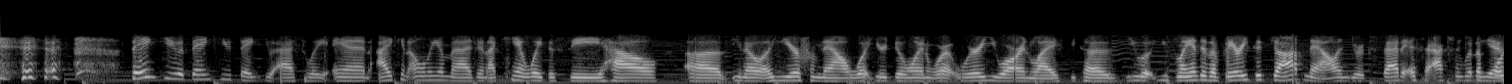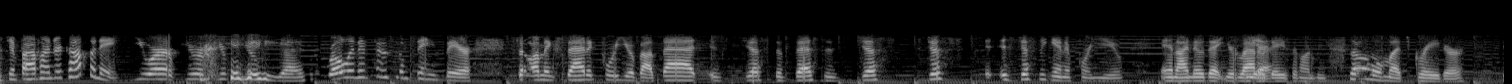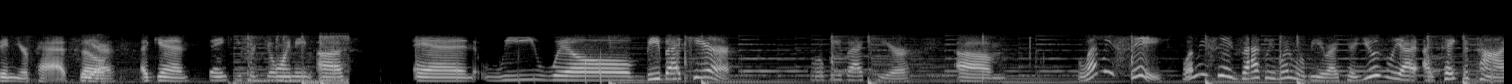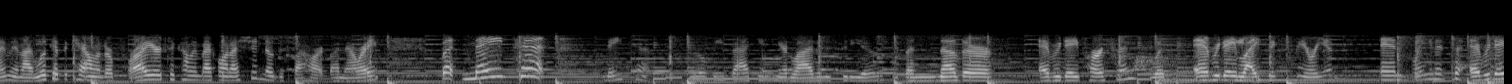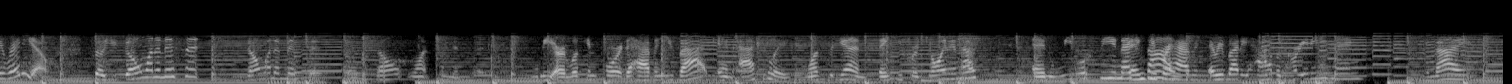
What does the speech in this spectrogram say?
thank you, thank you, thank you, Ashley. And I can only imagine. I can't wait to see how uh, you know, a year from now, what you're doing, where where you are in life, because you you've landed a very good job now, and you're excited. It's actually with a yes. Fortune 500 company. You are you're you're, you're yes. rolling into some things there. So I'm ecstatic for you about that. It's just the best. Is just just it's just beginning for you, and I know that your latter yes. days are going to be so much greater than your past. So again, thank you for joining us and we will be back here. We'll be back here. Um, let me see. Let me see exactly when we'll be right here. Usually, I, I take the time and I look at the calendar prior to coming back on. I should know this by heart by now, right? But May 10th, May 10th, we'll be back in here live in the studio with another everyday person with everyday life experience and bringing it to everyday radio. So you don't want to miss it. You don't want to miss it don't want to miss it. We are looking forward to having you back. And Ashley, once again, thank you for joining us. And we will see you next thank time. Thank you for having me. Everybody have a great evening. Good night.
